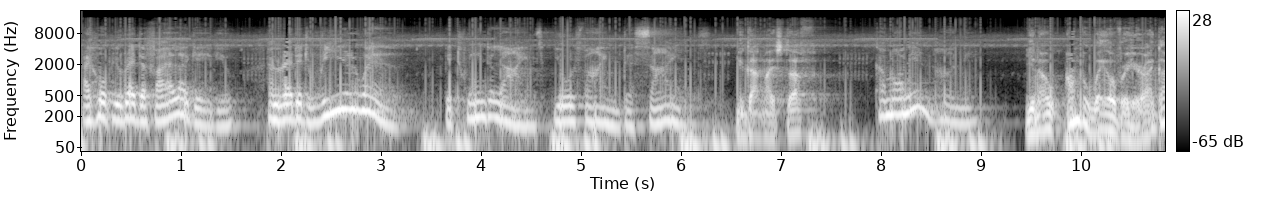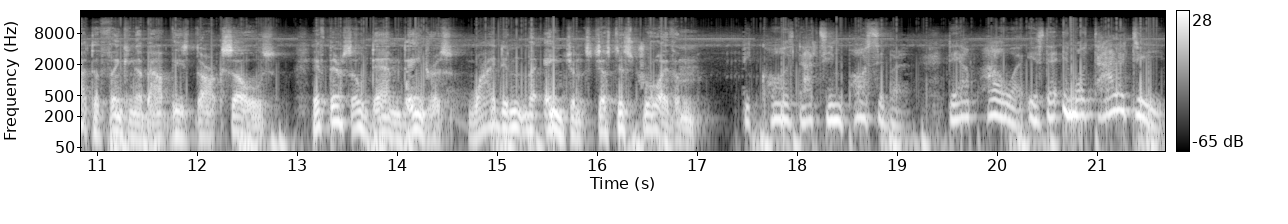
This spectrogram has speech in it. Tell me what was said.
I hope you read the file I gave you and read it real well. Between the lines, you'll find the signs. You got my stuff? Come on in, honey. You know, on the way over here, I got to thinking about these dark souls. If they're so damn dangerous, why didn't the ancients just destroy them? Because that's impossible. Their power is their immortality.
